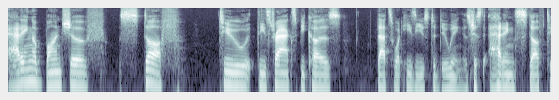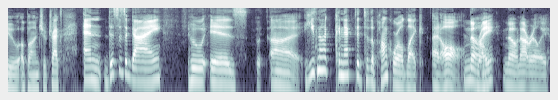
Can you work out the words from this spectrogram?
adding a bunch of stuff to these tracks because that's what he's used to doing is just adding stuff to a bunch of tracks and this is a guy who is uh he's not connected to the punk world like at all No, right No, not really.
